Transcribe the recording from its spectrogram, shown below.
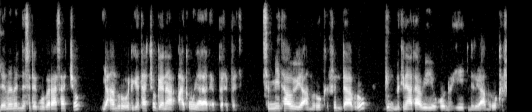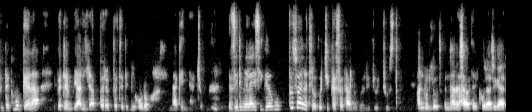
ለመመለስ ደግሞ በራሳቸው የአእምሮ እድገታቸው ገና አቅሙን ያላዳበረበት ስሜታዊ የአእምሮ ክፍል ዳብሮ ግን ምክንያታዊ የሆነ ይሄ የአእምሮ ክፍል ደግሞ ገና በደንብ ያልዳበረበት እድሜ ሆኖ እናገኛቸው። እዚህ እድሜ ላይ ሲገቡ ብዙ አይነት ለውጦች ይከሰታሉ በልጆች ውስጥ። አንዱን ለውጥ ብናነሳ በተለይ ከወላጅ ጋር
